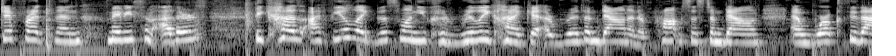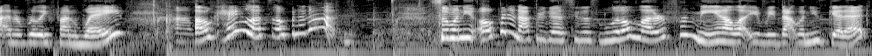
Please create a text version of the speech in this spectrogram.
different than maybe some others because I feel like this one you could really kind of get a rhythm down and a prompt system down and work through that in a really fun way. Um, okay, let's open it up. So when you open it up, you're gonna see this little letter from me, and I'll let you read that when you get it.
